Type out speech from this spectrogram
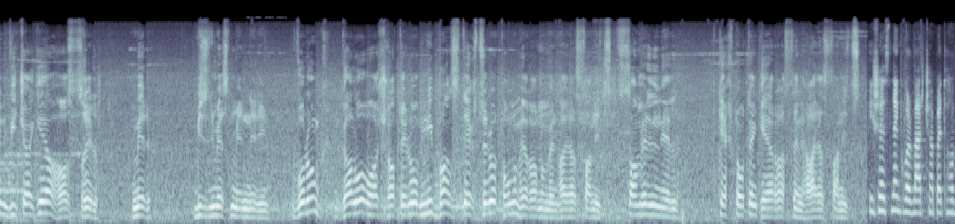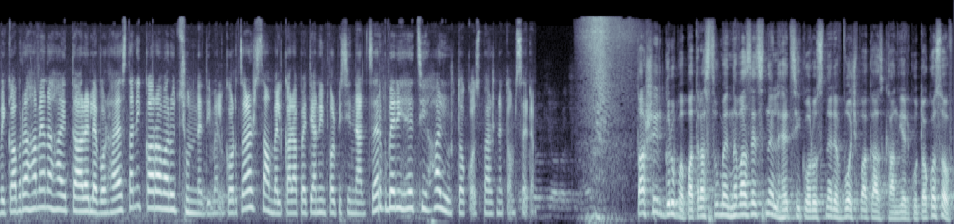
այն վիճակի է հասցրել մեր բիզնեսմեններին, որոնք գալով աշխատելով մի բան ստեղծելով թողնում հեռանում են Հայաստանից։ Սամվելին էլ կեղտոտենք հեռացնեն Հայաստանից։ Հիշեցնենք, որ վարչապետ Հովիկ Աբ รา համյանը հայտարարել է, որ Հայաստանի կառավարությունն է դիմել գործարար Սամվել Կարապետյանին, որպեսզի նա ձեռք բերի հեցի 100% բաժնետոմսերը։ Տաշիր գրուպը պատրաստվում է նվազեցնել հեցի կորուստները ոչ պակաս քան 2%-ով,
